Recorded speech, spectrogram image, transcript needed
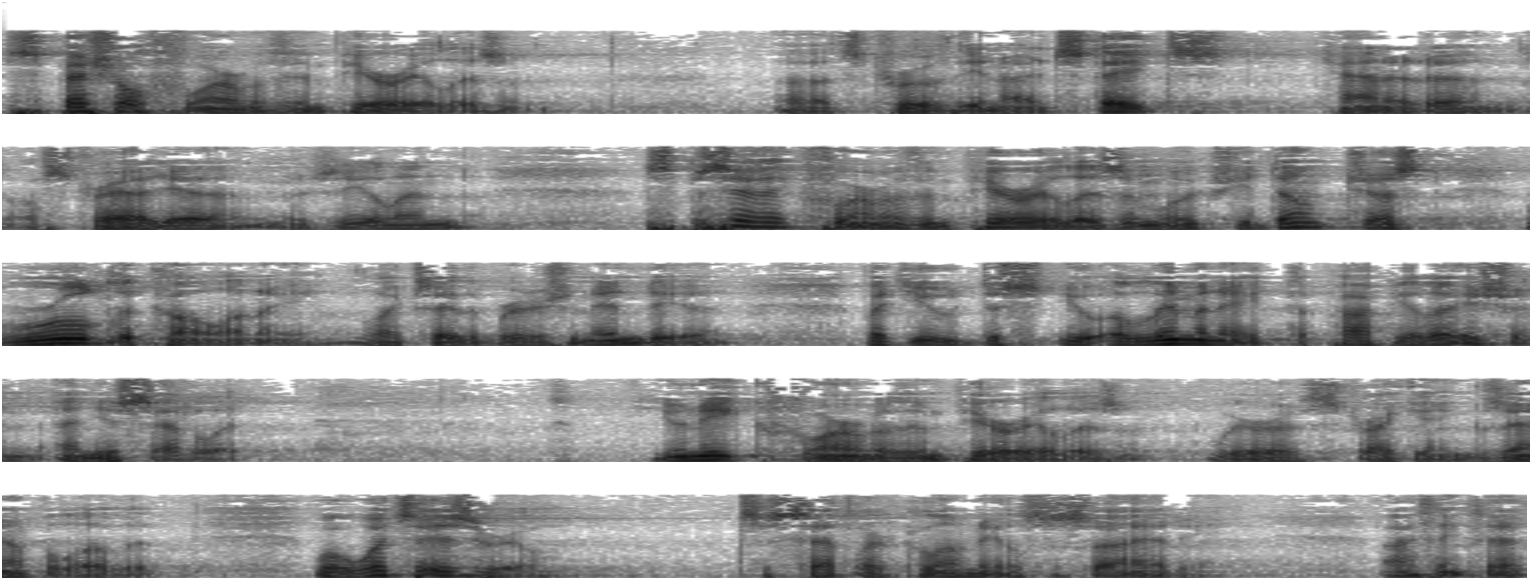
special form of imperialism. Uh, it's true of the United States, Canada, Australia, New Zealand. Specific form of imperialism which you don't just rule the colony, like say the British in India, but you dis- you eliminate the population and you settle it. Unique form of imperialism. We're a striking example of it. Well, what's Israel? It's a settler colonial society. I think that,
